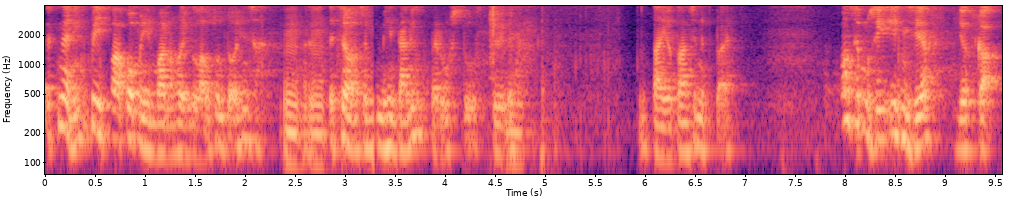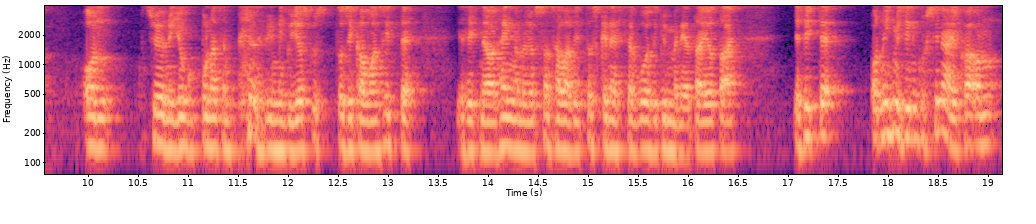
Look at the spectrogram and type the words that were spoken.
että ne niin viippaa omiin vanhoihin lausuntoihinsa. Mm-hmm. Että se on se, mihin tämä niin perustuu tyyli. Mm. Tai jotain sinne päin. On semmoisia ihmisiä, jotka on syönyt jonkun punaisen pillerin niin joskus tosi kauan sitten, ja sitten ne on hengannut jossain salaliittoskenessä vuosikymmeniä tai jotain. Ja sitten on ihmisiä niin kuin sinä, joka on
